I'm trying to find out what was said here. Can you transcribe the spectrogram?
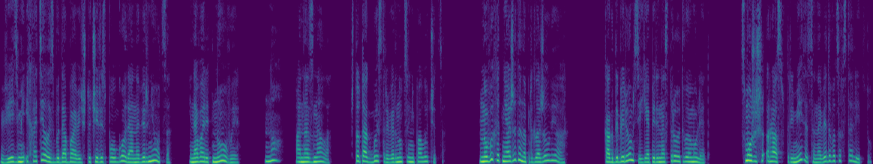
Ведьме и хотелось бы добавить, что через полгода она вернется и наварит новые. Но она знала, что так быстро вернуться не получится. Но выход неожиданно предложил Виар. Как доберемся, я перенастрою твой амулет. Сможешь раз в три месяца наведываться в столицу.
